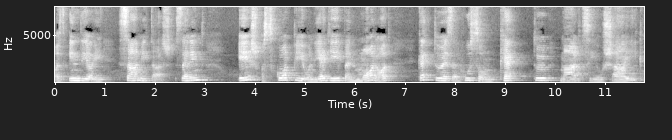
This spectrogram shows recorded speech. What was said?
az indiai számítás szerint, és a Skorpion jegyében marad 2022 márciusáig.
